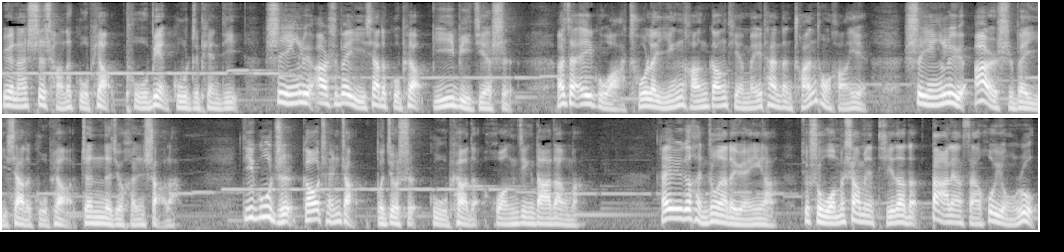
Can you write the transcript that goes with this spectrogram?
越南市场的股票普遍估值偏低，市盈率二十倍以下的股票比比皆是。而在 A 股啊，除了银行、钢铁、煤炭等传统行业，市盈率二十倍以下的股票真的就很少了。低估值、高成长，不就是股票的黄金搭档吗？还有一个很重要的原因啊，就是我们上面提到的大量散户涌入，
